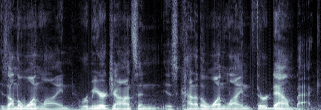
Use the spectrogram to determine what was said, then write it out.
is on the one line. Rahmir Johnson is kind of the one line third down back.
